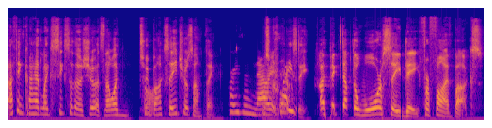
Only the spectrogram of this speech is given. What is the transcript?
I think I had like six of those shirts, and they were like two Oh. bucks each or something. Prices It now. was it's crazy. I picked up the War CD for five bucks,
